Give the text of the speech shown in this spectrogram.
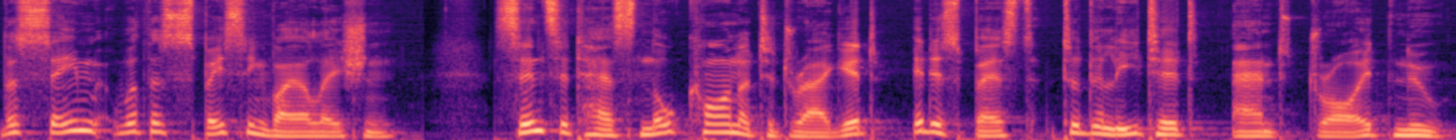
The same with the spacing violation. Since it has no corner to drag it, it is best to delete it and draw it new.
